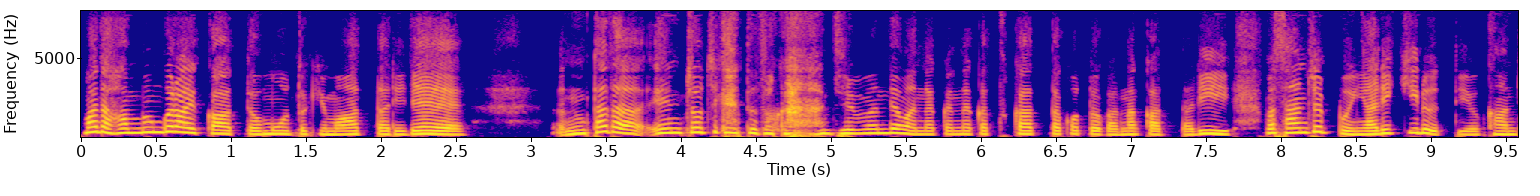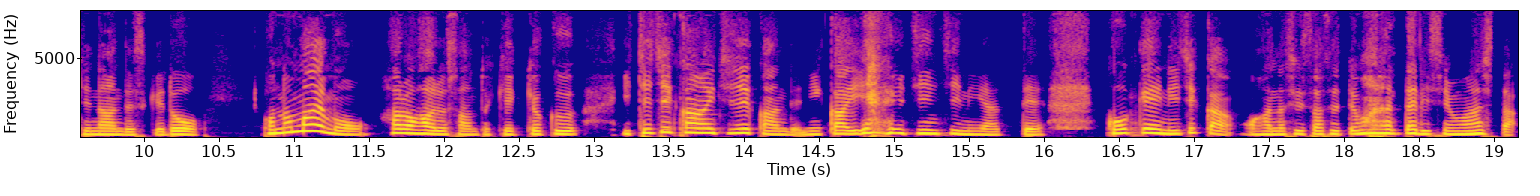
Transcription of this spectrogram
まだ半分ぐらいかって思う時もあったりで、ただ延長チケットとか 自分ではなかなか使ったことがなかったり、まあ30分やりきるっていう感じなんですけど、この前もハロハルさんと結局1時間1時間で2回 1日にやって、合計2時間お話しさせてもらったりしました。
